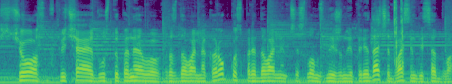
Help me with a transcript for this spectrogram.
що включає двоступеневу роздавальну коробку з передавальним числом зниженої передачі 2,72.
